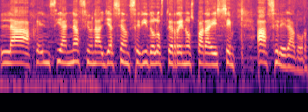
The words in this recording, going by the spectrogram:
la Agencia Nacional. Ya se han cedido los terrenos para ese acelerador.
